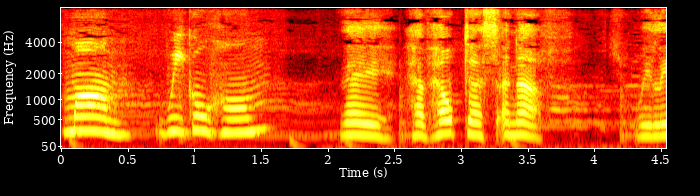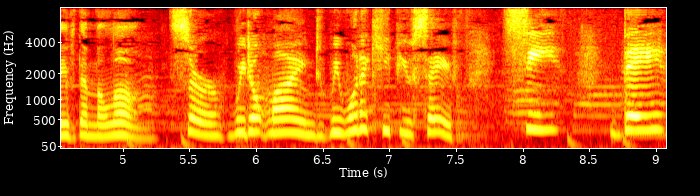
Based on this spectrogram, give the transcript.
Mom. We go home. They have helped us enough. We leave them alone. Sir, we don't mind. We want to keep you safe. See. They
